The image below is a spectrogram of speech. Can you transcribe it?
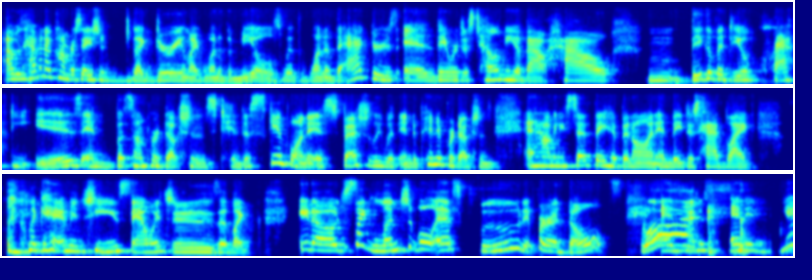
I was having a conversation like during like one of the meals with one of the actors, and they were just telling me about how mm, big of a deal crafty is, and but some productions tend to skimp on it, especially with independent productions, and how many sets they had been on, and they just had like like ham and cheese sandwiches and like you know just like lunchable esque food for adults what? and just, and it yeah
